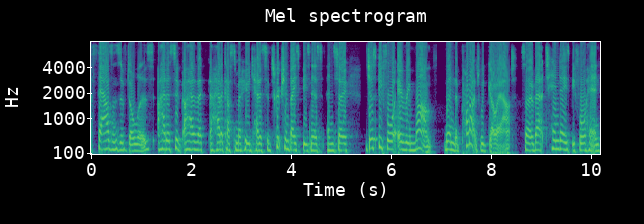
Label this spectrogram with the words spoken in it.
thousands of dollars. I had a I have a I had a customer who'd had a subscription based business, and so just before every month, when the product would go out, so about ten days beforehand,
